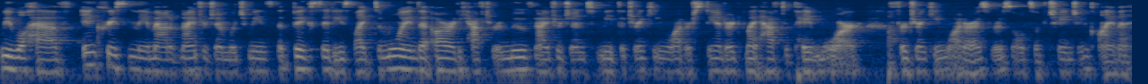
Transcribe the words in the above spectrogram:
we will have increase in the amount of nitrogen, which means that big cities like Des Moines that already have to remove nitrogen to meet the drinking water standard might have to pay more for drinking water as a result of changing climate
